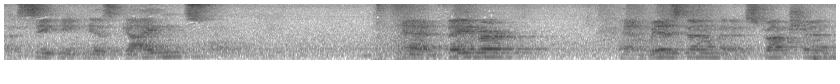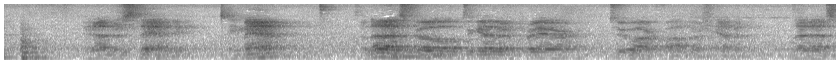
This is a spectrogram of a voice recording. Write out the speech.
uh, seeking His guidance and favor and wisdom and instruction and understanding. Amen? So let us go together in prayer to our Father in heaven. Let us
